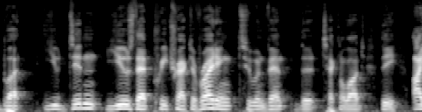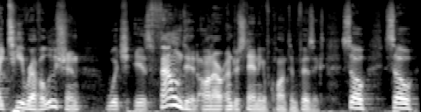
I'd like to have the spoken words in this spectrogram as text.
but you didn't use that pre-tractive writing to invent the technolog- the IT revolution, which is founded on our understanding of quantum physics. So, so,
